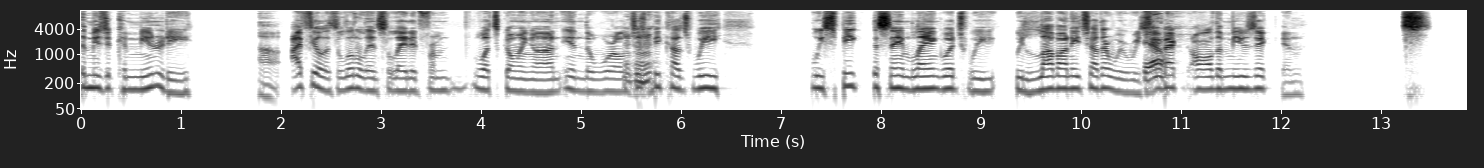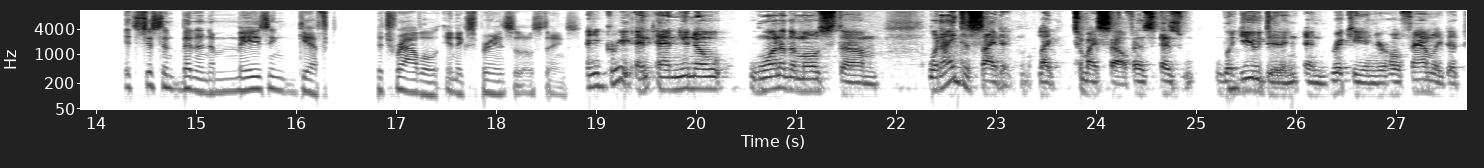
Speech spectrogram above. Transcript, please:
the music community. Uh, I feel it's a little insulated from what's going on in the world, just Mhm. because we we speak the same language. We we love on each other. We respect all the music, and it's, it's just been an amazing gift to travel and experience those things. I agree. And and you know, one of the most um when I decided, like to myself, as as what you did and, and Ricky and your whole family did,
